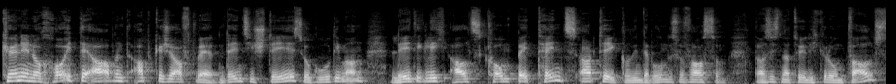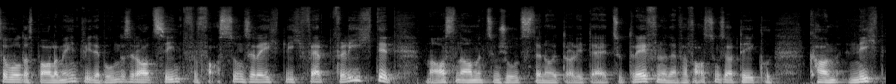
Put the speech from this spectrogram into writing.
könne noch heute Abend abgeschafft werden, denn sie stehe, so Gudimann, lediglich als Kompetenzartikel in der Bundesverfassung. Das ist natürlich grundfalsch. Sowohl das Parlament wie der Bundesrat sind verfassungsrechtlich verpflichtet, Maßnahmen zum Schutz der Neutralität zu treffen. Und ein Verfassungsartikel kann nicht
